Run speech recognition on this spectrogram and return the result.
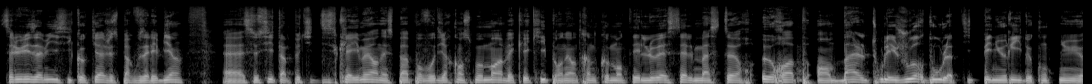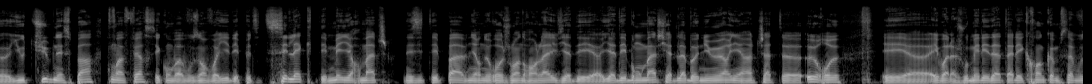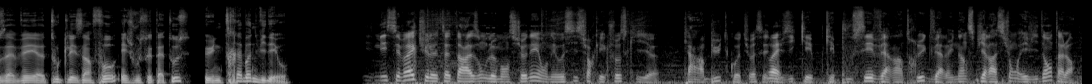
Salut les amis, ici Coca, j'espère que vous allez bien. Euh, ceci est un petit disclaimer, n'est-ce pas, pour vous dire qu'en ce moment, avec l'équipe, on est en train de commenter l'ESL Master Europe en balle tous les jours, d'où la petite pénurie de contenu euh, YouTube, n'est-ce pas Ce qu'on va faire, c'est qu'on va vous envoyer des petites sélects des meilleurs matchs. N'hésitez pas à venir nous rejoindre en live, il y, a des, euh, y a des bons matchs, il y a de la bonne humeur, il y a un chat heureux. Et, et voilà, je vous mets les dates à l'écran, comme ça vous avez toutes les infos. Et je vous souhaite à tous une très bonne vidéo. Mais c'est vrai que tu as, raison de le mentionner, on est aussi sur quelque chose qui, euh, qui a un but, quoi. Tu vois, c'est une Ouais. musique qui est, qui est poussée vers un truc, vers une inspiration évidente. Alors,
